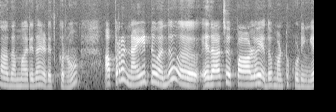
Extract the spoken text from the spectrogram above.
சாதம் மாதிரி தான் எடுக்கணும். அப்புறம் நைட்டு வந்து ஏதாச்சும் பாலோ ஏதோ மட்டும் குடிங்க.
